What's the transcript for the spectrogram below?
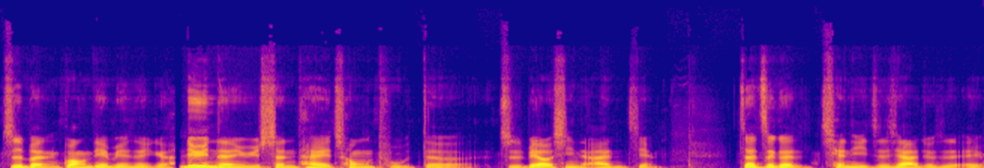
资本光电变成一个绿能与生态冲突的指标性的案件。在这个前提之下，就是诶，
